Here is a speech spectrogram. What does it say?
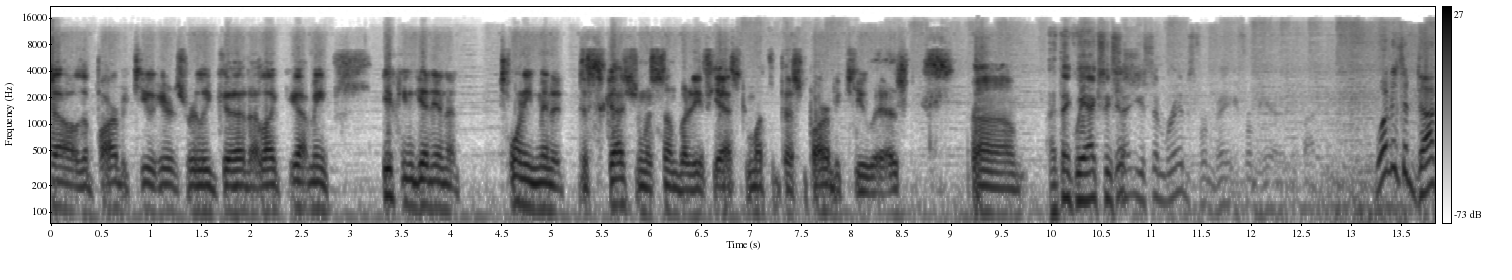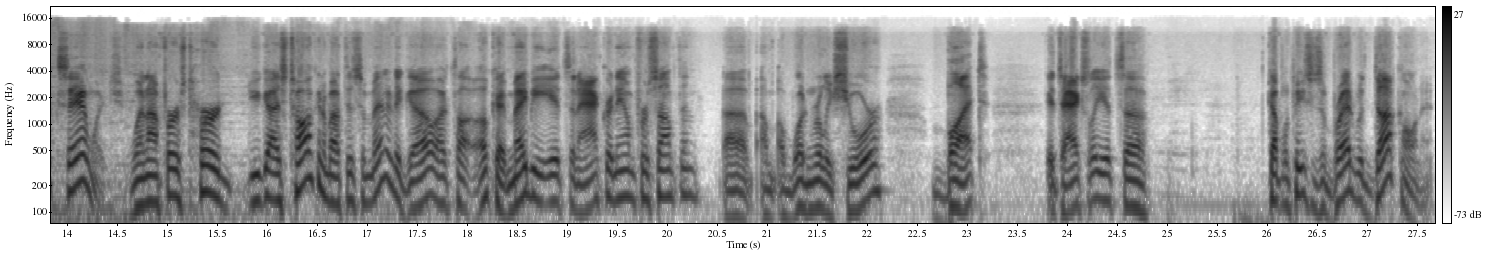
oh, the barbecue here is really good. I like. I mean, you can get in a 20 minute discussion with somebody if you ask them what the best barbecue is. Um, I think we actually sent you some ribs from from here. What is a duck sandwich? When I first heard you guys talking about this a minute ago, I thought, okay, maybe it's an acronym for something. Uh, I, I wasn't really sure, but it's actually it's a couple of pieces of bread with duck on it.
